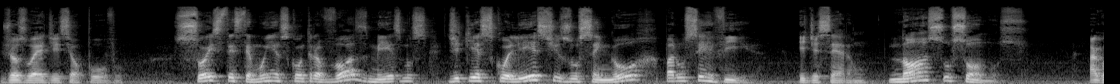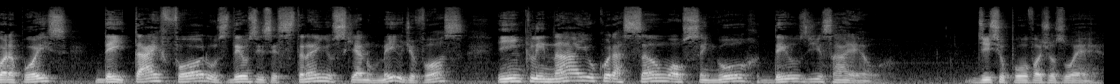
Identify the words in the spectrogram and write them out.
Josué disse ao povo: Sois testemunhas contra vós mesmos de que escolhestes o Senhor para o servir. E disseram: Nós o somos. Agora, pois, deitai fora os deuses estranhos que há no meio de vós, e inclinai o coração ao Senhor, Deus de Israel. Disse o povo a Josué:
